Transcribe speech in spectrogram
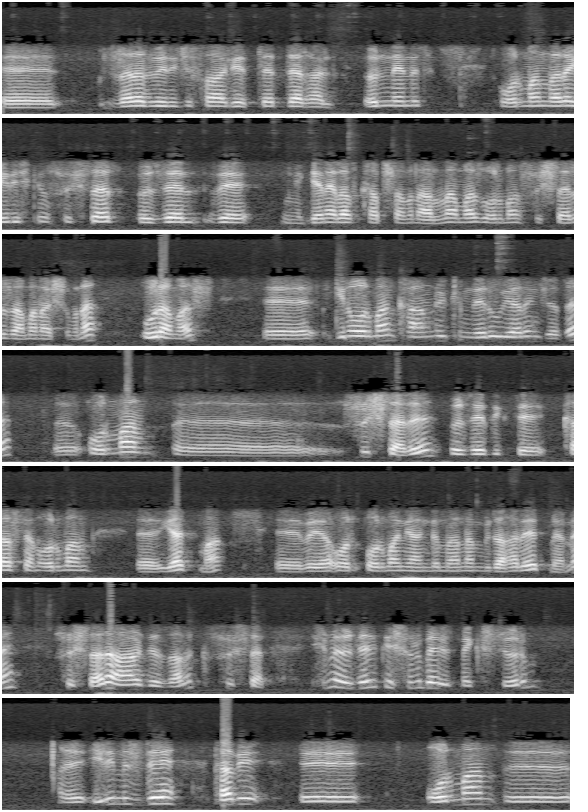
E, zarar verici faaliyetler derhal önlenir. Ormanlara ilişkin suçlar özel ve genel af kapsamına alınamaz. Orman suçları zaman aşımına uğramaz. E, yine orman kanunu hükümleri uyarınca da e, orman e, suçları özellikle kasten orman e, yakma e, veya or, orman yangınlarına müdahale etmeme suçları ağır cezalık suçlar. Şimdi özellikle şunu belirtmek istiyorum. E, ilimizde tabi e, orman e,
